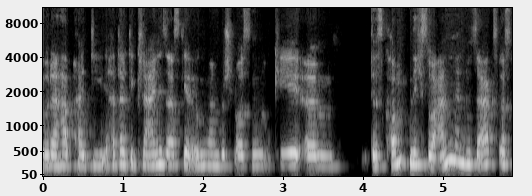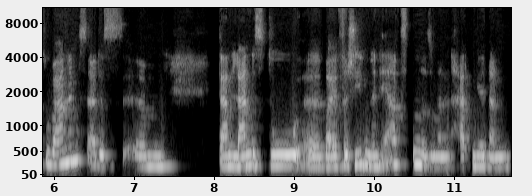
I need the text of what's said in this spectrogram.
oder hat halt die, hat halt die kleine Saskia irgendwann beschlossen, okay, ähm, das kommt nicht so an, wenn du sagst, was du wahrnimmst. Ja, das, ähm, dann landest du äh, bei verschiedenen Ärzten. Also man hat mir dann,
